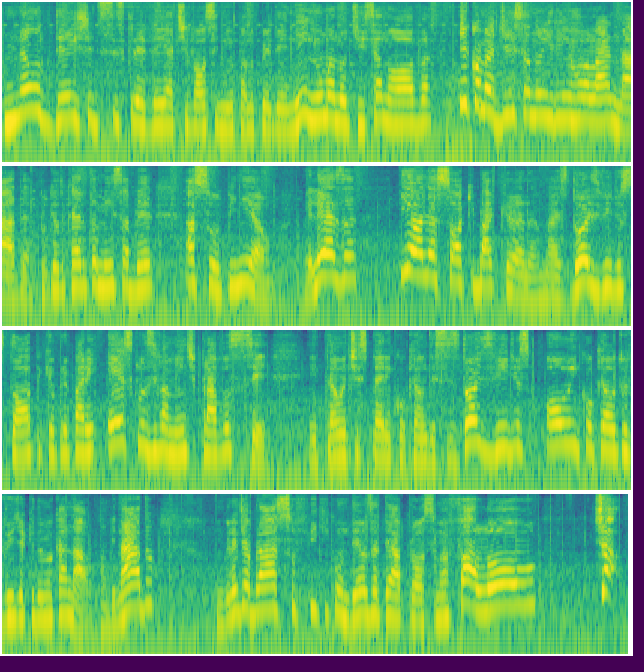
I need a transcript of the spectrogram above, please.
Não deixe de se inscrever e ativar o sininho para não perder nenhuma notícia nova. E como eu disse, eu não iria enrolar nada, porque eu quero também saber a sua opinião. Beleza? E olha só que bacana, mais dois vídeos top que eu preparei exclusivamente para você. Então eu te espero em qualquer um desses dois vídeos ou em qualquer outro vídeo aqui do meu canal, combinado? Um grande abraço, fique com Deus, até a próxima, falou, tchau!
